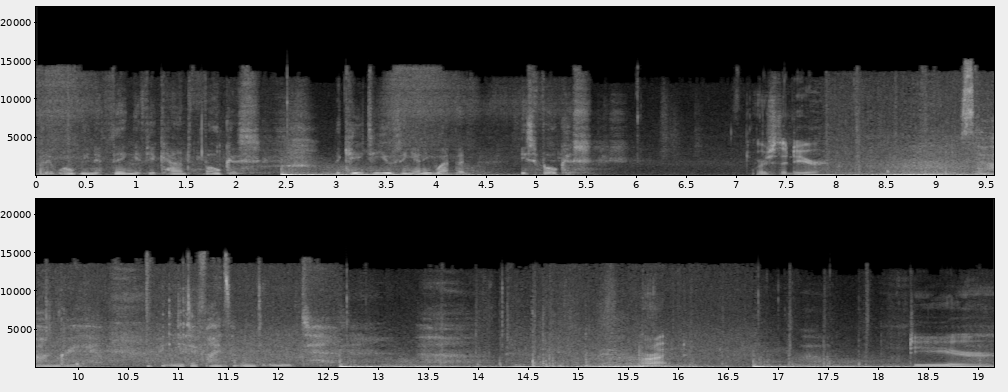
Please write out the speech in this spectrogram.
but it won't mean a thing if you can't focus. The key to using any weapon is focus. Where's the deer? So hungry. I need to find something to eat. Alright. Deer.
